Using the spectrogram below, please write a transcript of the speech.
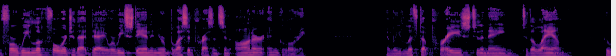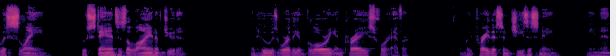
For we look forward to that day where we stand in your blessed presence in honor and glory. And we lift up praise to the name, to the Lamb who was slain, who stands as the Lion of Judah, and who is worthy of glory and praise forever. And we pray this in Jesus' name. Amen.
